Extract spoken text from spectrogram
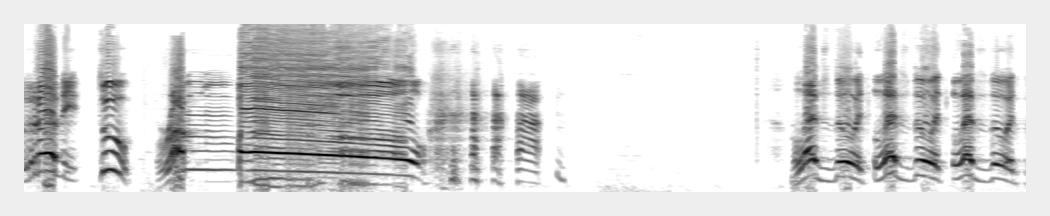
ready to rumble! let's do it, let's do it, let's do it.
